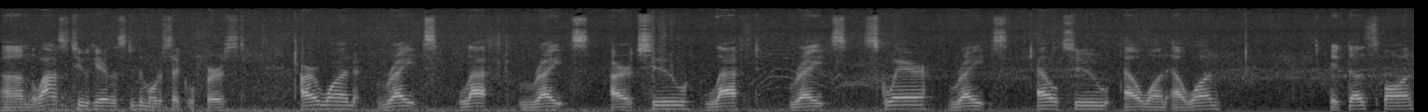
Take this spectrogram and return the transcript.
Um, the last two here, let's do the motorcycle first. R1, right, left, right, R2, left, right, square, right, L2, L1, L1. It does spawn.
